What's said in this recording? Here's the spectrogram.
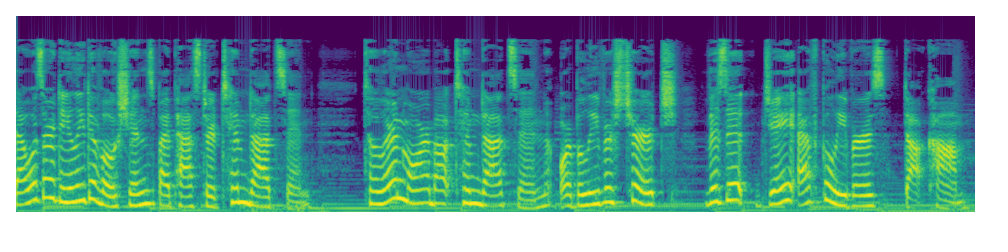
That was our daily devotions by Pastor Tim Dodson. To learn more about Tim Dodson or Believers Church, visit jfbelievers.com.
